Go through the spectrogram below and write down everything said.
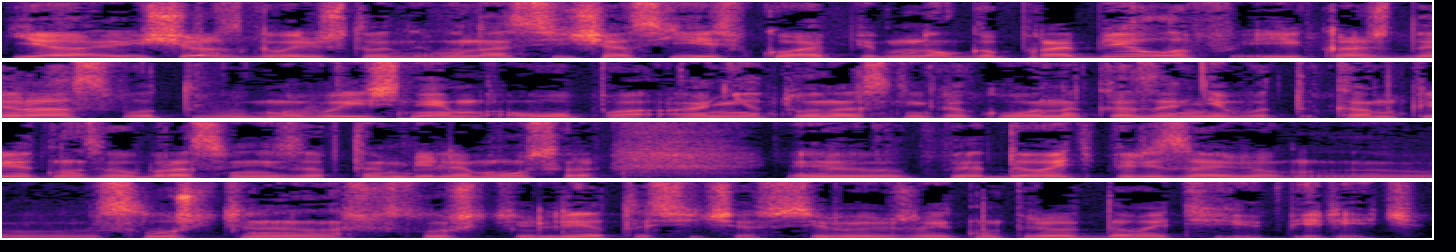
Я еще раз говорю, что у нас сейчас есть в КОАПе много пробелов, и каждый раз вот мы выясняем, опа, а нет у нас никакого наказания вот конкретно за выбрасывание из автомобиля мусора. Э, давайте перезовем э, слушателей наших слушателей, лето сейчас, все выезжают на природу, давайте ее беречь.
